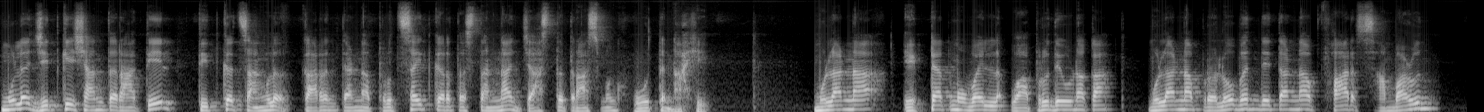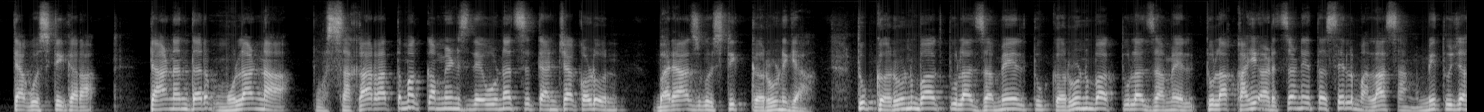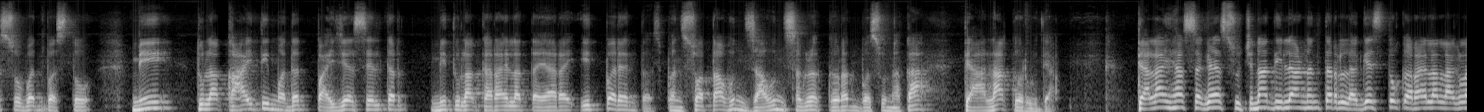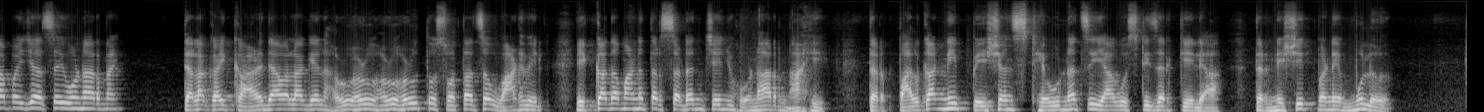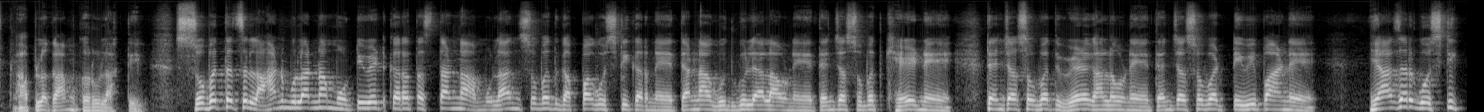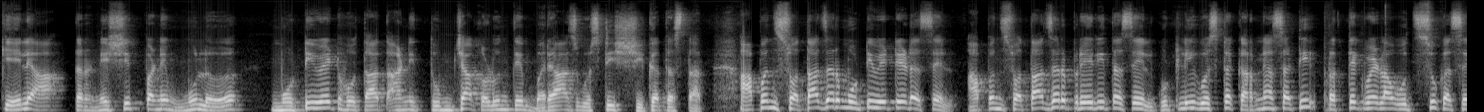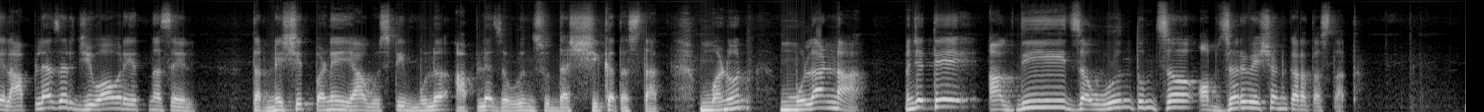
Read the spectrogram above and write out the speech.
मुलं जितकी शांत राहतील तितकं चांगलं कारण त्यांना प्रोत्साहित करत असताना जास्त त्रास मग होत नाही. मुलांना एकट्यात मोबाईल वापरू देऊ नका मुलांना प्रलोभन देताना फार सांभाळून त्या गोष्टी करा. त्यानंतर मुलांना सकारात्मक कमेंट्स देऊनच त्यांच्याकडून बऱ्याच गोष्टी करून घ्या. तू करून बघ तुला जमेल तू करून बघ तुला जमेल. तुला काही अडचण येत असेल मला सांग. मी तुझ्यासोबत बसतो. मी तुला काय ती मदत पाहिजे असेल तर मी तुला करायला तयार आहे इथपर्यंतच. पण स्वतःहून जाऊन सगळं करत बसू नका. त्याला करू द्या. त्याला ह्या सगळ्या सूचना दिल्यानंतर लगेच तो करायला लागला पाहिजे असंही होणार नाही. त्याला काही काळ द्यावा लागेल हळूहळू हळूहळू तो स्वतःचं वाढवेल एकादमानं तर सडन चेंज होणार नाही. तर पालकांनी पेशन्स ठेवूनच या गोष्टी जर केल्या तर निश्चितपणे मुलं आपलं काम करू लागतील. सोबतच लहान मुलांना मोटिवेट करत असताना मुलांसोबत गप्पा गोष्टी करणे त्यांना गुदगुल्या लावणे त्यांच्यासोबत खेळणे त्यांच्यासोबत वेळ घालवणे त्यांच्यासोबत टी व्ही पाहणे. ह्या जर गोष्टी केल्या तर निश्चितपणे मुलं मोटिवेट होतात आणि तुमच्याकडून ते बऱ्याच गोष्टी शिकत असतात. आपण स्वतः जर मोटिवेटेड असेल आपण स्वतः जर प्रेरित असेल कुठलीही गोष्ट करण्यासाठी प्रत्येक वेळेला उत्सुक असेल आपल्या जर जीवावर येत नसेल तर निश्चितपणे या गोष्टी मुलं आपल्या जवळून सुद्धा शिकत असतात. म्हणून मुलांना म्हणजे ते अगदी जवळून तुमचं ऑब्झर्वेशन करत असतात.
